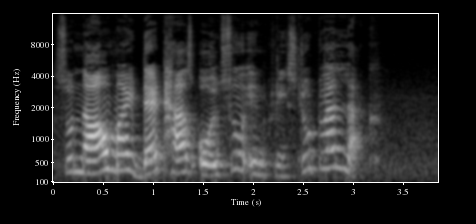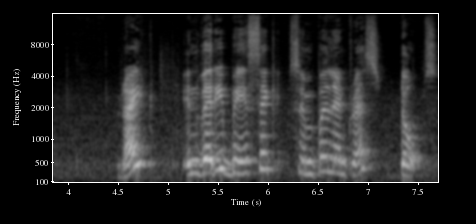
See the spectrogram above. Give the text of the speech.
So now my debt has also increased to 12 lakh. Right? In very basic simple interest terms.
